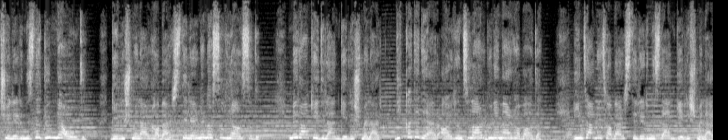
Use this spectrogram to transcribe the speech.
İlçelerimizde dün ne oldu? Gelişmeler haber sitelerine nasıl yansıdı? Merak edilen gelişmeler, dikkate değer ayrıntılar güne merhabada. İnternet haber sitelerimizden gelişmeler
